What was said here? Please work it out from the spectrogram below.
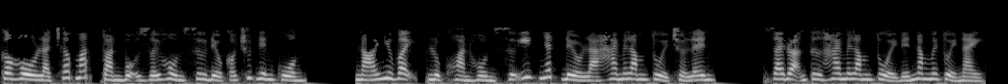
Cơ hồ là chớp mắt, toàn bộ giới hồn sư đều có chút điên cuồng. Nói như vậy, lục hoàn hồn sư ít nhất đều là 25 tuổi trở lên. Giai đoạn từ 25 tuổi đến 50 tuổi này,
